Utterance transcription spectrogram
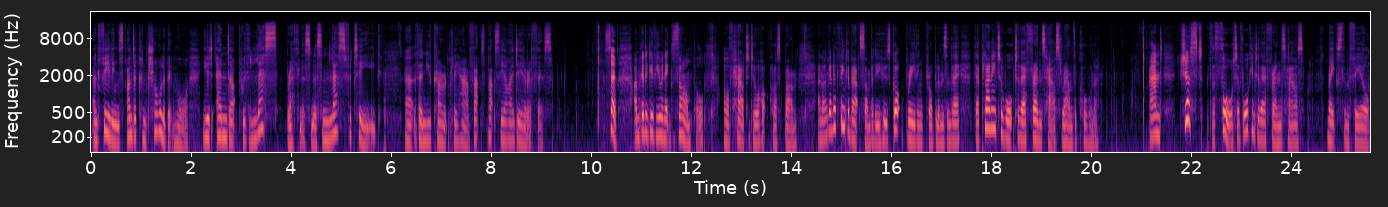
and feelings under control a bit more, you'd end up with less breathlessness and less fatigue uh, than you currently have. That's, that's the idea of this. So I'm going to give you an example of how to do a hot cross bun. And I'm going to think about somebody who's got breathing problems and they they're planning to walk to their friend's house round the corner. And just the thought of walking to their friend's house makes them feel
